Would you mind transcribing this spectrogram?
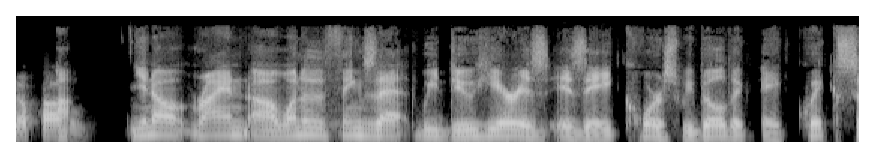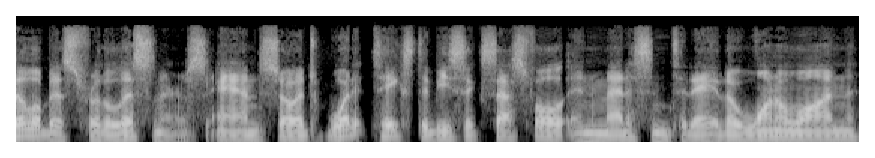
No uh, problem. Uh, you know, Ryan, uh, one of the things that we do here is is a course. We build a, a quick syllabus for the listeners, and so it's what it takes to be successful in medicine today. The 101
